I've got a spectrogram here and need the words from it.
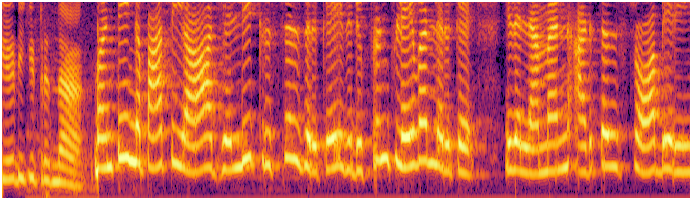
தேடிக்கிட்டு இருந்தேன். பண்டி இங்க பார்த்தியா ஜெல்லி கிறிஸ்டல்ஸ் இருக்குது இது டிஃப்ரெண்ட் ஃப்ளேவரில் இருக்குது இது லெமன் அடுத்தது ஸ்ட்ராபெரி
